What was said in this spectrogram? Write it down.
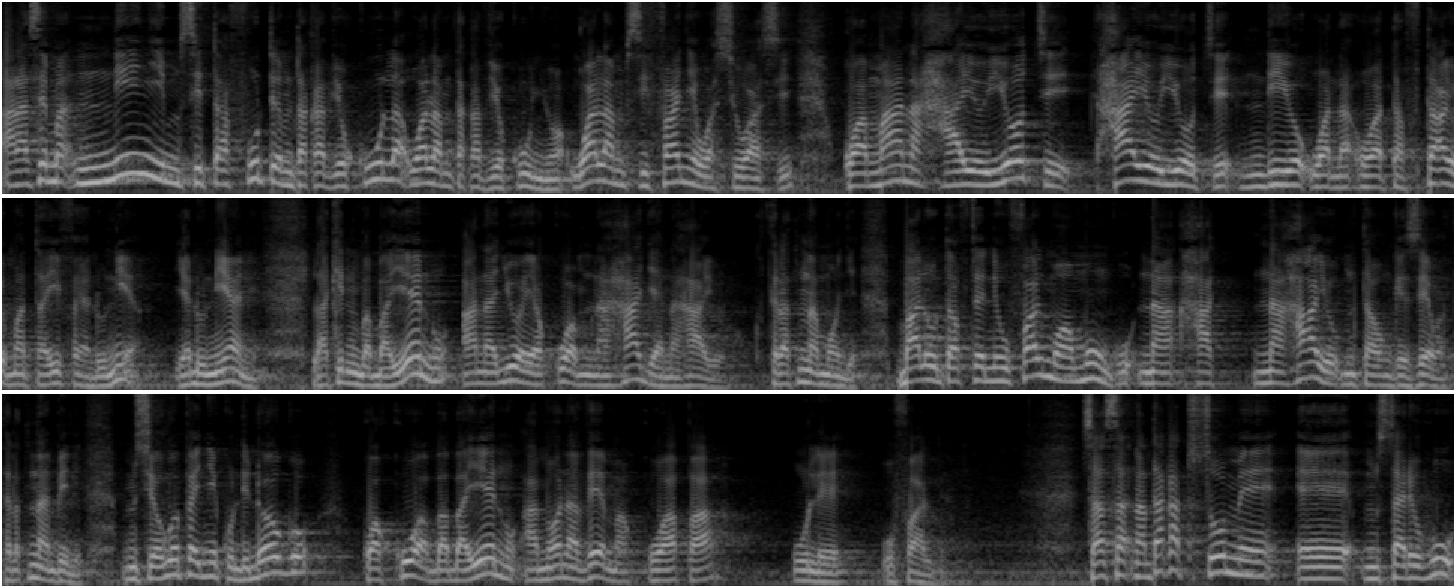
anasema ninyi msitafute mtakavyokula wala mtakavyokunywa wala msifanye wasiwasi kwa maana hayo yote hayo yote ndiyo watafutayo mataifa ya dunia ya duniani. Lakini baba yenu anajua ya kuwa mna haja na hayo. 31 bali utafuteni ufalme wa mungu na, ha, na hayo mtaongezewa. 32 msiogope nyi kundi dogo kwa kuwa baba yenu ameona vema kuwapa ule ufalme sasa nataka tusome e, mstari huu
